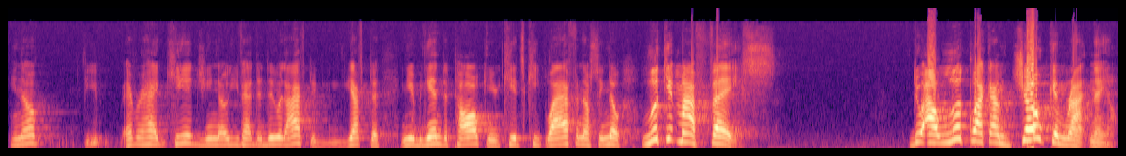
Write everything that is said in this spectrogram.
You know, if you've ever had kids, you know you've had to do it. I have to, you have to, and you begin to talk and your kids keep laughing. I'll say, No, look at my face. Do I look like I'm joking right now?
